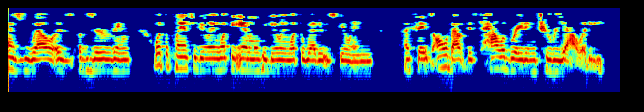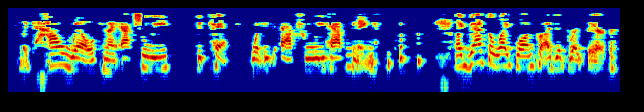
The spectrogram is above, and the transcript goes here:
as well as observing what the plants are doing, what the animals are doing, what the weather is doing. I say it's all about this calibrating to reality. Like how well can I actually detect what is actually happening? like that's a lifelong project right there.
